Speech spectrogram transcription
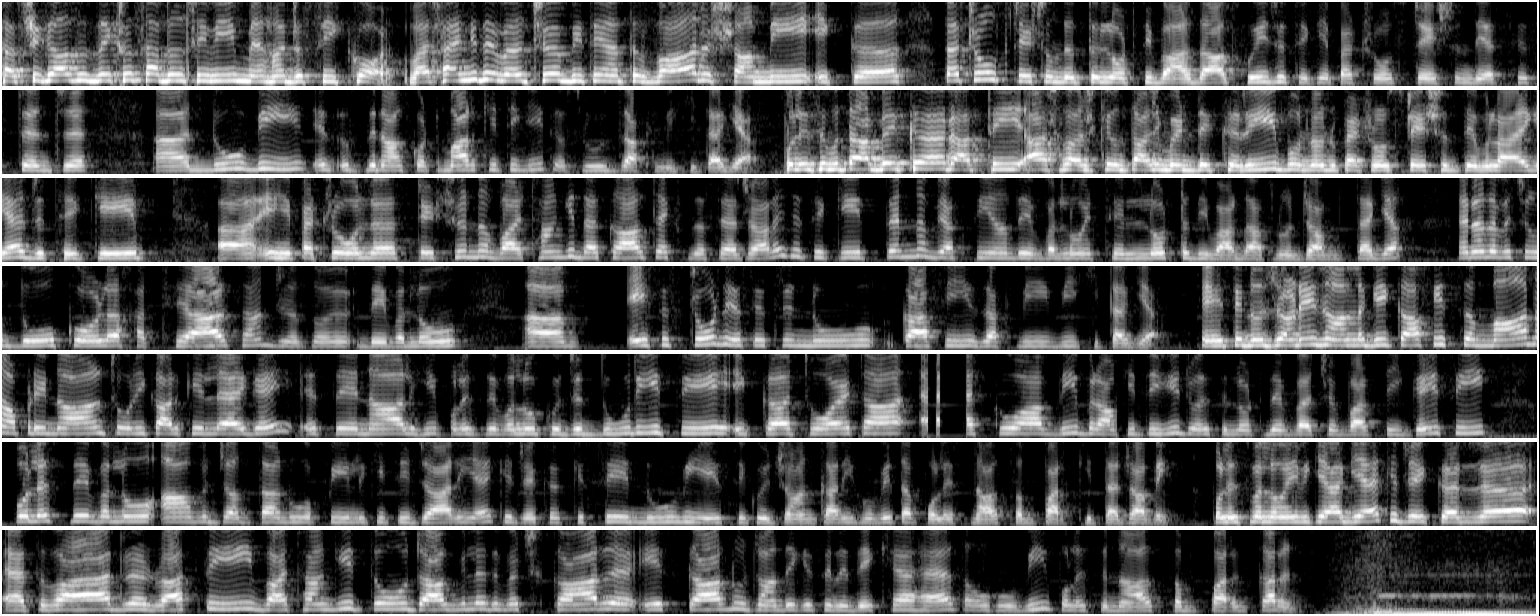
ਸਤਿ ਸ਼੍ਰੀ ਅਕਾਲ, ਤੁਸੀਂ ਦੇਖ ਰਹੇ ਹੋ ਸਾਡਲ ਟੀਵੀ। ਮੈਂ ਹਾਂ ਜਸੀ ਕੌਰ। ਵਾਟਾਂਗੀ ਦੇ ਵਿੱਚ ਬੀਤੇ ਐਤਵਾਰ ਸ਼ਾਮੀ ਇੱਕ ਪੈਟਰੋਲ ਸਟੇਸ਼ਨ ਦੇ ਉੱਤੇ ਲੁੱਟ ਦੀ ਵਾਰਦਾਤ ਹੋਈ, ਜਿੱਥੇ ਕਿ ਪੈਟਰੋਲ ਸਟੇਸ਼ਨ ਦੇ ਅਸਿਸਟੈਂਟ ਨੂੰ ਵੀ ਇਸ- ਉਸ ਦੇ ਨਾਲ ਕੁੱਟਮਾਰ ਕੀਤੀ ਗਈ ਤੇ ਉਸ ਨੂੰ ਜ਼ਖਮੀ ਕੀਤਾ ਗਿਆ। ਪੁਲਿਸ ਦੇ ਮੁਤਾਬਿਕ ਰਾਤੀ 8:39 ਮਿੰਟ ਦੇ ਕਰੀਬ ਉਹਨਾਂ ਨੂੰ ਪੈਟਰੋਲ ਸਟੇਸ਼ਨ ਤੇ ਬੁਲਾਇਆ ਗਿਆ, ਜਿੱਥੇ ਕਿ ਇਹ ਪੈਟਰੋਲ ਸਟੇਸ਼ਨ ਵਾਇਠਾਂਗੀ ਦਾ ਕਾਲ ਟੈਕਸ ਦੱਸਿਆ ਜਾ ਰਿਹਾ ਜਿੱਥੇ ਕਿ ਤਿੰਨ ਵਿਅਕਤੀਆਂ ਦੇ ਵੱਲੋਂ ਇੱਥੇ ਲੁੱਟ ਦੀ ਵਾਰਦਾਤ ਨੂੰ ਅੰਜਾਮ ਦਿੱਤਾ ਗਿਆ। ਇਹਨਾਂ ਦੇ ਵਿੱਚੋਂ ਦੋ ਕੋਲ ਹਥਿਆਰ ਸਨ, ਜਿਨ੍ਹਾਂ ਤੋਂ ਦੇ ਵੱਲੋਂ ਇਸ ਸਟੋਰ ਦੇ ਅਸਿਸਟੈਂਟ ਨੂੰ ਕਾਫੀ ਜ਼ਖਮੀ ਵੀ ਕੀਤਾ ਗਿਆ। ਇਹ ਤਿੰਨੋਂ ਜਾਣੇ ਜਾਣ ਲੱਗੇ, ਕਾਫੀ ਸਮਾਨ ਆਪਣੇ ਨਾਲ ਚੋਰੀ ਕਰਕੇ ਲੈ ਗਏ। ਇਸ ਦੇ ਨਾਲ ਹੀ ਪੁਲਿਸ ਦੇ ਵੱਲੋਂ ਕੁਝ ਦੂਰੀ ਤੇ ਇੱਕ ਟੋਇਟਾ ਐਕਵਾ ਵੀ ਬਰਾਮਦ ਕੀਤੀ ਗਈ, ਜੋ ਇਸ ਲੁੱਟ ਦੇ ਵਿੱਚ ਵਰਤੀ ਗਈ ਸੀ। ਪੁਲਿਸ ਦੇ ਵੱਲੋਂ ਆਮ ਜਨਤਾ ਨੂੰ ਅਪੀਲ ਕੀਤੀ ਜਾ ਰਹੀ ਹੈ ਕਿ ਜੇਕਰ ਕਿਸੇ ਨੂੰ ਵੀ ਇਸ ਦੀ ਕੋਈ ਜਾਣਕਾਰੀ ਹੋਵੇ, ਤਾਂ ਪੁਲਿਸ ਨਾਲ ਸੰਪਰਕ ਕੀਤਾ ਜਾਵੇ। ਪੁਲਿਸ ਵੱਲੋਂ ਇਹ ਵੀ ਕਿਹਾ ਗਿਆ ਕਿ ਜੇਕਰ ਐਤਵਾਰ ਰਾਤੀ ਵਾਠਾਂਗੀ ਤੋਂ ਡਾਗਵਿਲੇ ਦੇ ਵਿਚਕਾਰ ਇਸ ਕਾਰ ਨੂੰ ਜਾਂਦੇ ਕਿਸੇ ਨੇ ਦੇਖਿਆ ਹੈ, ਤਾਂ ਉਹ ਵੀ ਪੁਲਿਸ ਦੇ ਨਾਲ ਸੰਪਰਕ ਕਰਨ।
